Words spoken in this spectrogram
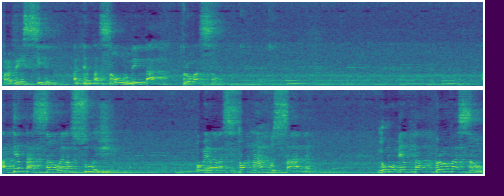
para vencer a tentação no meio da provação. A tentação, ela surge, ou melhor, ela se torna aguçada no momento da provação.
